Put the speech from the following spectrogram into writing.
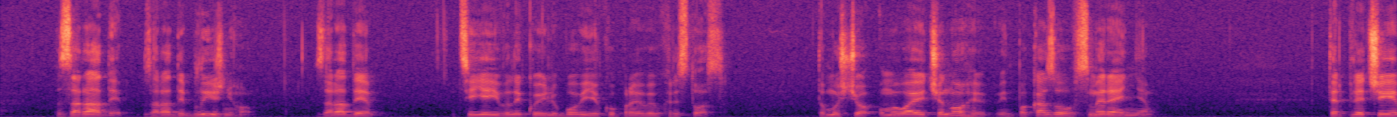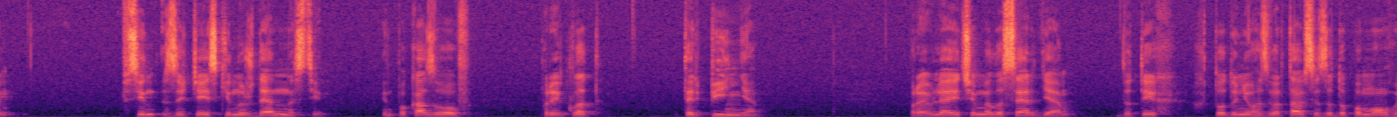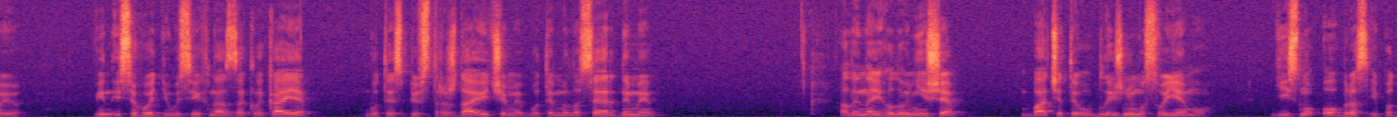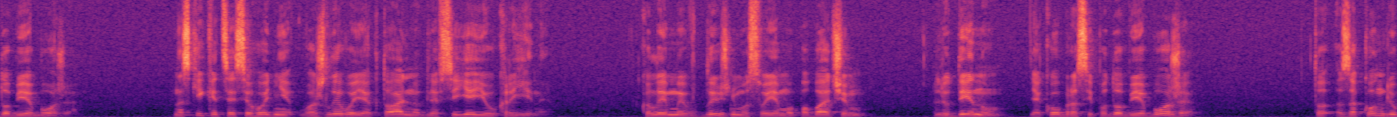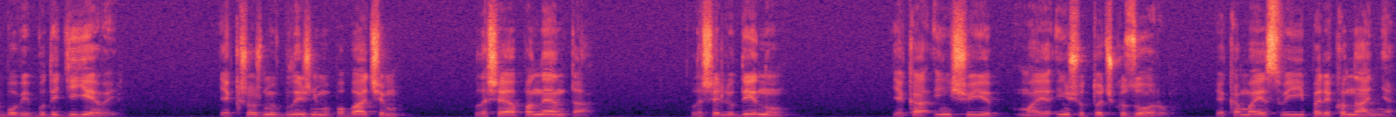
заради, заради ближнього, заради цієї великої любові, яку проявив Христос. Тому що, умиваючи ноги, Він показував смирення, терплячи всі життєйські нужденності, він показував приклад терпіння, проявляючи милосердя до тих, хто до нього звертався за допомогою, він і сьогодні усіх нас закликає бути співстраждаючими, бути милосердними. Але найголовніше бачити у ближньому своєму дійсно образ і подобіє Боже наскільки це сьогодні важливо і актуально для всієї України, коли ми в ближньому своєму побачимо людину як образ і подобіє Боже, то закон любові буде дієвий. Якщо ж ми в ближньому побачимо лише опонента, лише людину, яка іншої, має іншу точку зору, яка має свої переконання,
